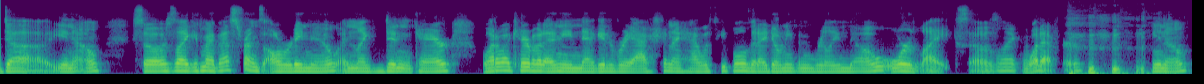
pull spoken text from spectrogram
duh you know? So i was like if my best friends already knew and like didn't care why do i care about any negative reaction i have with people that i don't even really know or like? So i was like whatever you know?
